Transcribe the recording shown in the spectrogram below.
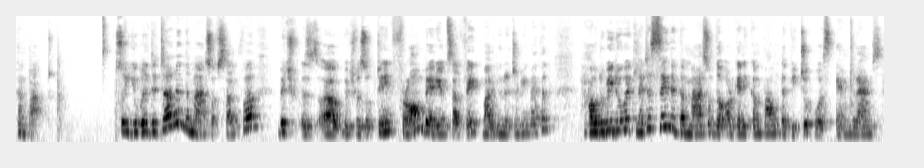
compound. So you will determine the mass of sulfur which was, uh, which was obtained from barium sulfate by unitary method. How do we do it? Let us say that the mass of the organic compound that we took was m grams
